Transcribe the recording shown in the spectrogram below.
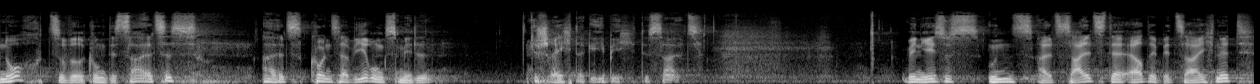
Noch zur Wirkung des Salzes als Konservierungsmittel. Ist recht ergiebig, das Salz. Wenn Jesus uns als Salz der Erde bezeichnet,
